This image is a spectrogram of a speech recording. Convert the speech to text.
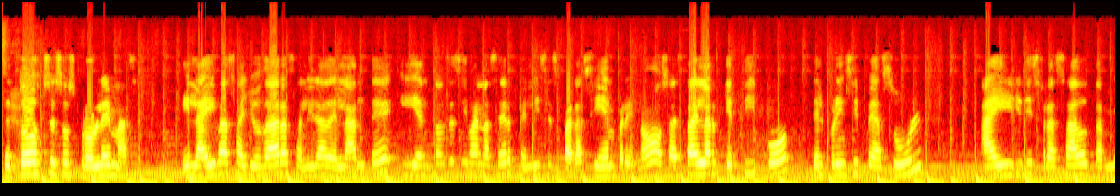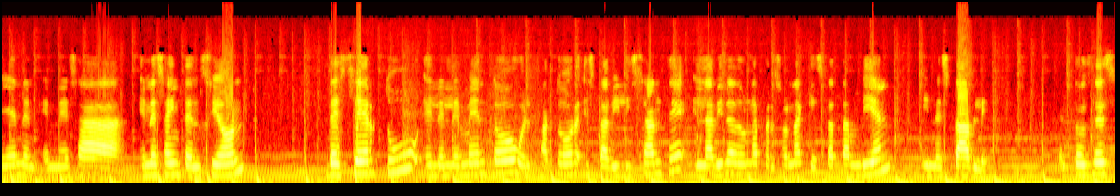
de todos esos problemas y la ibas a ayudar a salir adelante y entonces iban a ser felices para siempre, ¿no? O sea, está el arquetipo del príncipe azul ahí disfrazado también en, esa, en esa intención de ser tú el elemento o el factor estabilizante en la vida de una persona que está también inestable. Entonces,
